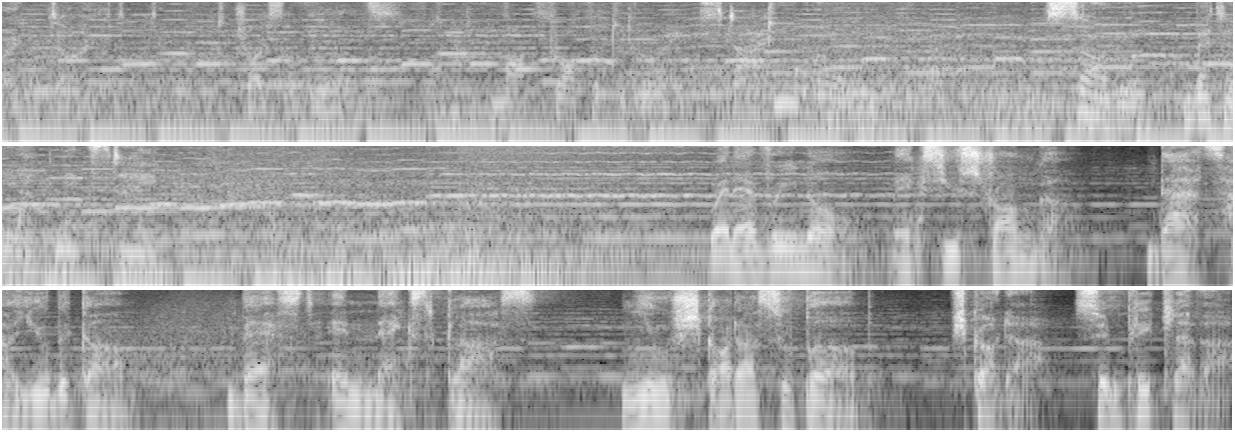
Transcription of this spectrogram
right time. Try something else? not profitable, too early. Sorry, better luck next time. When every no makes you stronger, that's how you become best in next class. New Skoda Superb. Skoda. Simply clever.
